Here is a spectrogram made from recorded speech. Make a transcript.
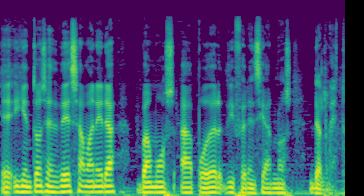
y entonces de esa manera vamos a poder diferenciarnos del resto.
